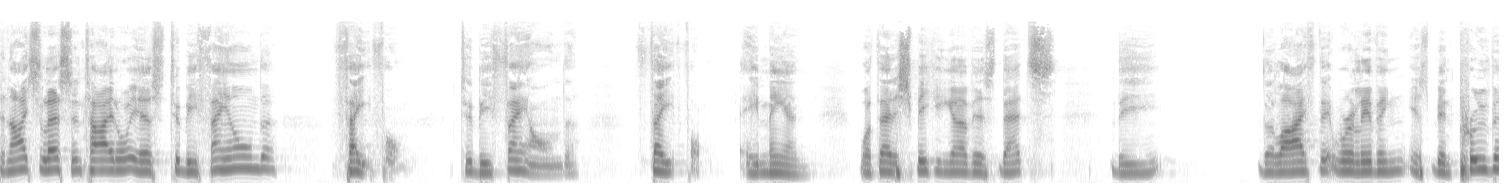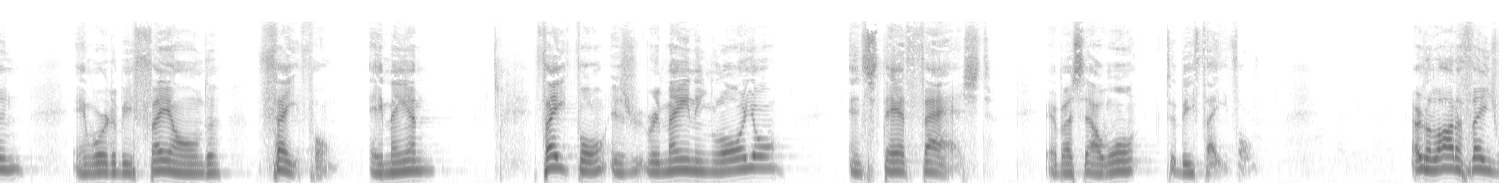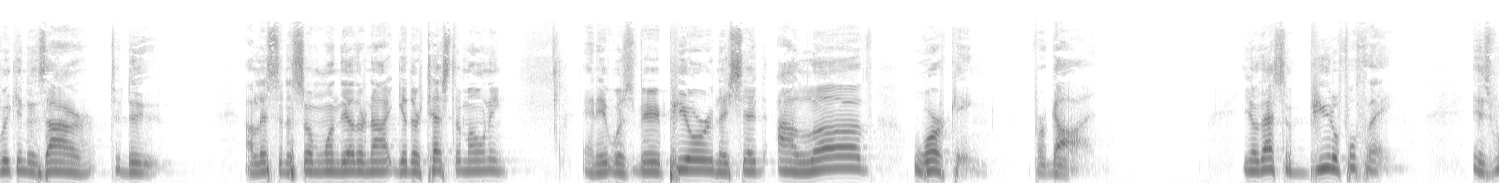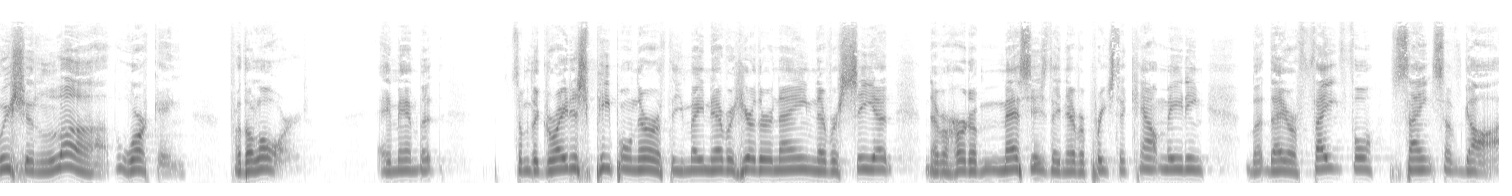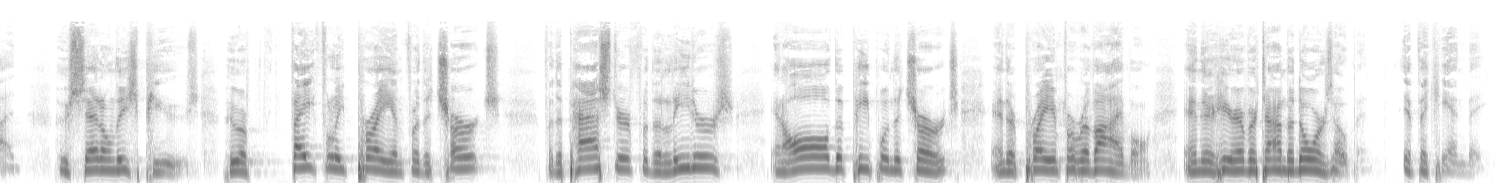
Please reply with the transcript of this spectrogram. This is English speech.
Tonight's lesson title is To Be Found Faithful. To be found faithful. Amen. What that is speaking of is that's the the life that we're living. It's been proven, and we're to be found faithful. Amen. Faithful is remaining loyal and steadfast. Everybody say, I want to be faithful. There's a lot of things we can desire to do. I listened to someone the other night give their testimony, and it was very pure. And they said, I love working for God. You know, that's a beautiful thing, is we should love working for the Lord. Amen. But some of the greatest people on the earth, you may never hear their name, never see it, never heard a message, they never preached a count meeting, but they are faithful saints of God who sit on these pews, who are faithfully praying for the church, for the pastor, for the leaders, and all the people in the church, and they're praying for revival. And they're here every time the doors open, if they can be.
